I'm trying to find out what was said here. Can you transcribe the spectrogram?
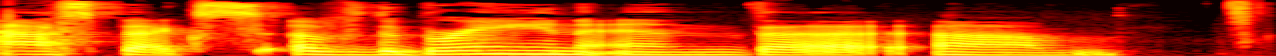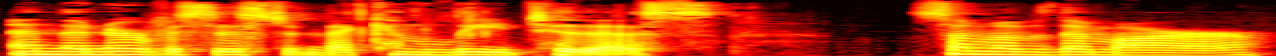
aspects of the brain and the um, and the nervous system that can lead to this. Some of them are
